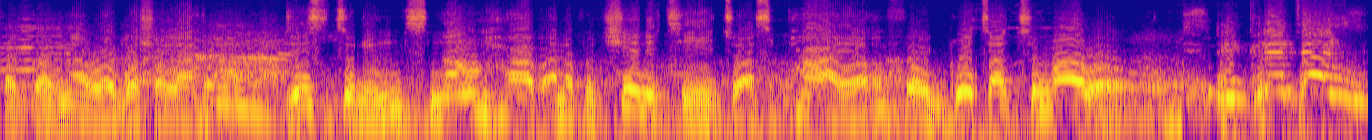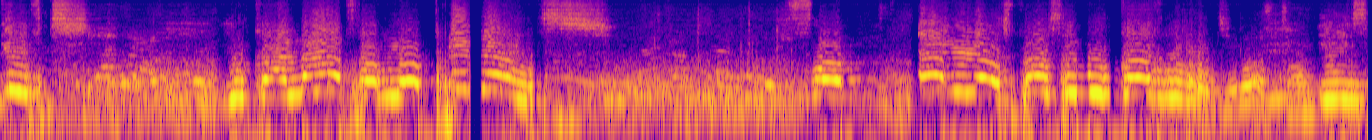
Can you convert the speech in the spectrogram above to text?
For Governor Aregbesola, these students now have an opportunity to aspire for a greater tomorrow. The greatest gift you can have from your parents, from every responsible government, is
